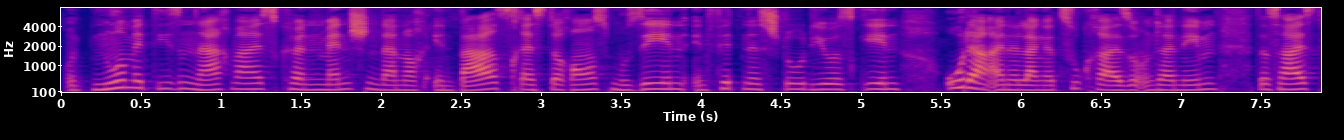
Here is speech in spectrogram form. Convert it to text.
Und nur mit diesem Nachweis können Menschen dann noch in Bars, Restaurants, Museen, in Fitnessstudios gehen oder eine lange Zugreise unternehmen. Das heißt,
